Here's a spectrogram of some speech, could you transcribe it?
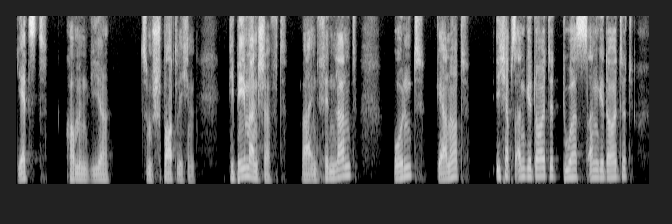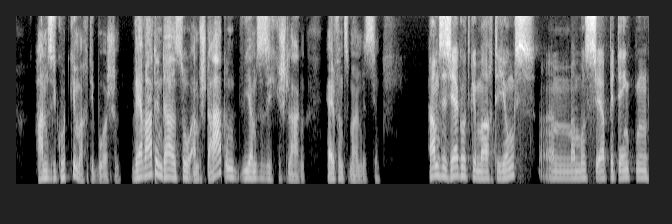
Jetzt kommen wir zum Sportlichen. Die B-Mannschaft war in Finnland und Gernot, ich habe es angedeutet, du hast es angedeutet, haben sie gut gemacht, die Burschen. Wer war denn da so am Start und wie haben sie sich geschlagen? Helf uns mal ein bisschen. Haben sie sehr gut gemacht, die Jungs. Ähm, man muss ja bedenken,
